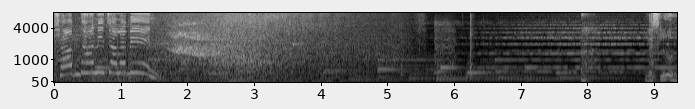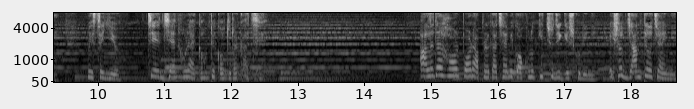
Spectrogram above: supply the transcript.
সাবধানে চালাবেন। মিসলু মিস্টার ইউ চেন চেন হোর অ্যাকাউন্টে কত টাকা আছে? আলাদা হওয়ার পর আপনার কাছে আমি কখনো কিচ্ছু জিজ্ঞেস করিনি। এসব জানতেও চাইনি।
